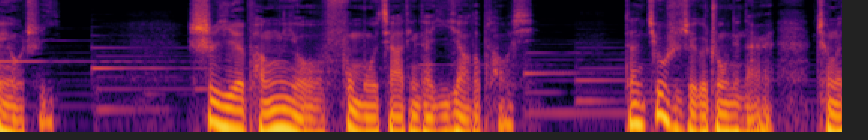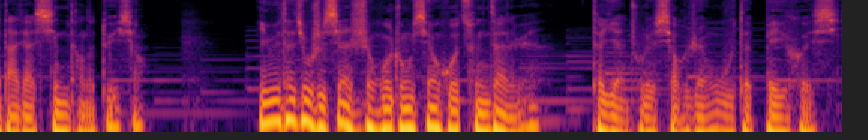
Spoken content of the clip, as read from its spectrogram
没有之一。事业、朋友、父母、家庭，他一样都不讨喜。但就是这个中年男人，成了大家心疼的对象，因为他就是现实生活中鲜活存在的人。他演出了小人物的悲和喜，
